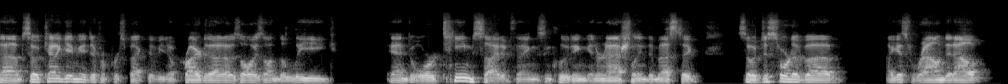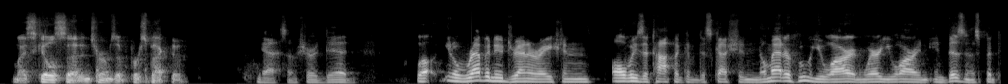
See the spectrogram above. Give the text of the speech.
um, so it kind of gave me a different perspective. You know, prior to that, I was always on the league and or team side of things, including internationally and domestic. So just sort of, uh, I guess, rounded out my skill set in terms of perspective. Yes, I'm sure it did. Well, you know, revenue generation always a topic of discussion, no matter who you are and where you are in, in business. But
